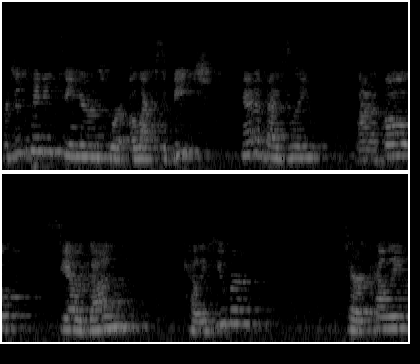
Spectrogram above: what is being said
Participating seniors were Alexa Beach, Hannah Besley, Lana Bode, Sierra Dunn, Kelly Huber, Tara Kelly,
